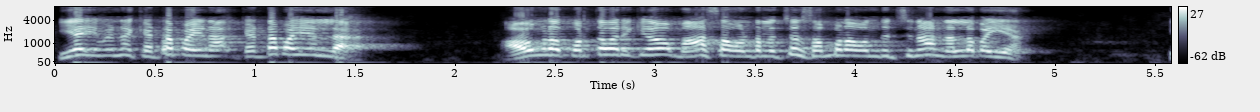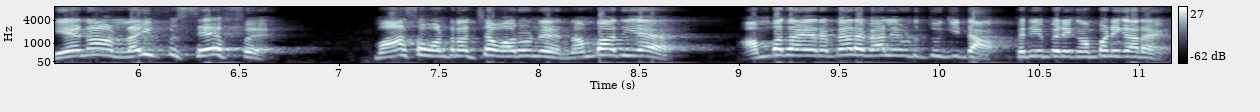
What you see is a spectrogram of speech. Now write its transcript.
ஏன் இவன் கெட்ட பையனா? கெட்ட பையன் இல்லை. அவங்கள பொறுத்த வரைக்கும் மாசம் ஒன்றரை லட்சம் சம்பளம் வந்துச்சுன்னா நல்ல பையன். ஏன்னா லைஃப் சேஃப் மாசம் ஒன்றரை லட்சம் வரும்னு நம்பாதிய ஐம்பதாயிரம் பேரை வேலையை விட்டு தூக்கிட்டான் பெரிய பெரிய கம்பெனிக்காரன்.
